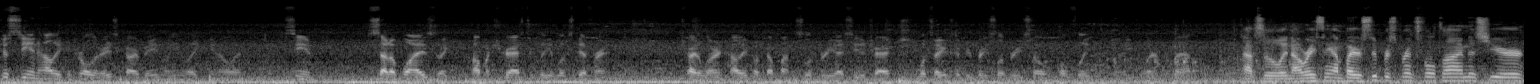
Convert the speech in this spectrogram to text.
just seeing how they control the race car mainly, like you know, and seeing setup wise, like how much drastically it looks different. Try to learn how they hook up on slippery. I see the track looks like it's gonna be pretty slippery, so hopefully you, know, you can learn from that. Absolutely. Now racing Empire Super Sprints full time this year.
